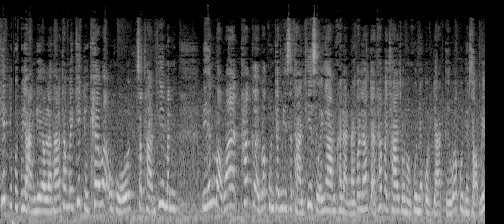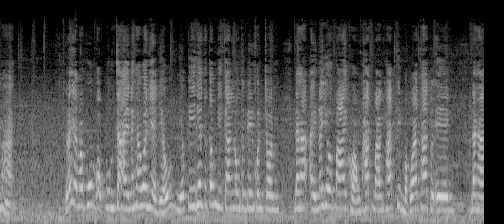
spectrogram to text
คิดอยู่อย่างเดียวล่ะคะทำไมคิดอยู่แค่ว่าโอ้โห สถานที่มัน ดิฉันบอกว่าถ้าเกิดว่าคุณจะมีสถานที่สวยงามขนาดไหนก็แล้วแต่ถ้าประชาชนของคุณยังอดอยากถือว่าคุณยังสอบไม่ผ่าน แล้วอย่ามาภูมิอกภูมิใจนะคะว่าเนี่ยเดี๋ยวเดี๋ยวปีนี้จะต้องมีการลงทะเบียนคนจนนะคะไอ้นโยบายของพรรคบางพรรคที่บอกว่าถ้าตัวเองนะคะ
